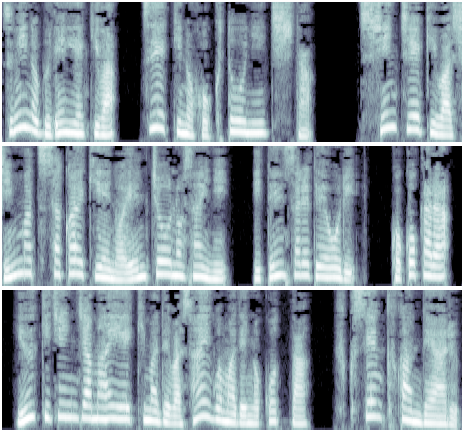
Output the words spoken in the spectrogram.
次の武田駅は、津駅の北東に位置した。津新地駅は新松坂駅への延長の際に移転されており、ここから結城神社前駅までは最後まで残った伏線区間である。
